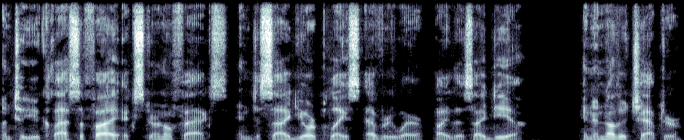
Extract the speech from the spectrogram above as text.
until you classify external facts and decide your place everywhere by this idea. In another chapter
